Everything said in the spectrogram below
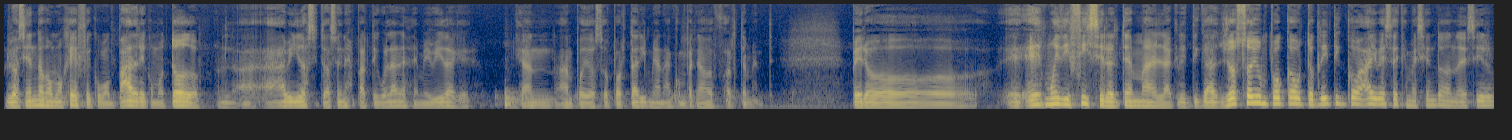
lo siento como jefe, como padre, como todo. Ha, ha habido situaciones particulares de mi vida que, que han, han podido soportar y me han acompañado fuertemente pero eh, es muy difícil el tema de la crítica. Yo soy un poco autocrítico, hay veces que me siento donde decir,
